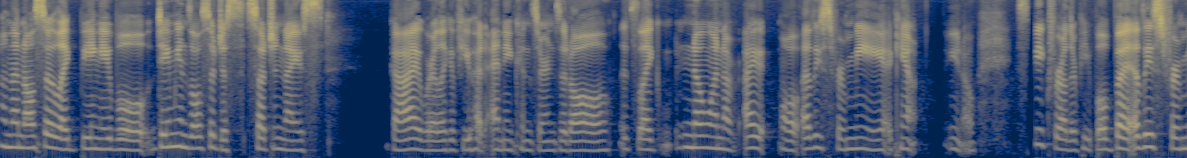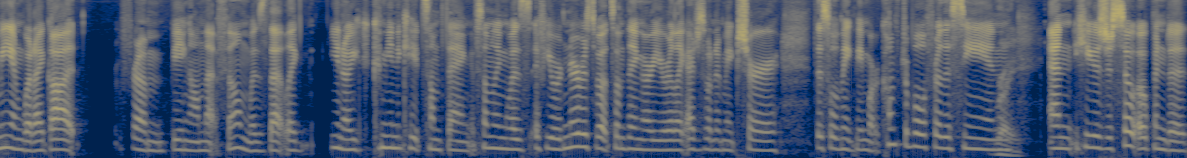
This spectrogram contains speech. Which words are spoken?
and then also like being able Damien's also just such a nice guy where like if you had any concerns at all, it's like no one ever, I well, at least for me, I can't, you know, speak for other people, but at least for me and what I got from being on that film was that like you know you could communicate something if something was if you were nervous about something or you were like i just want to make sure this will make me more comfortable for the scene Right. and he was just so open to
